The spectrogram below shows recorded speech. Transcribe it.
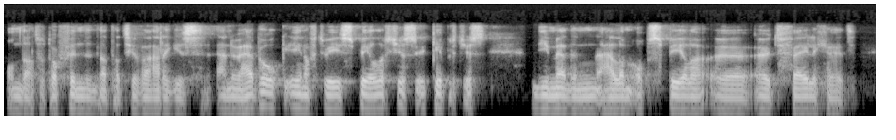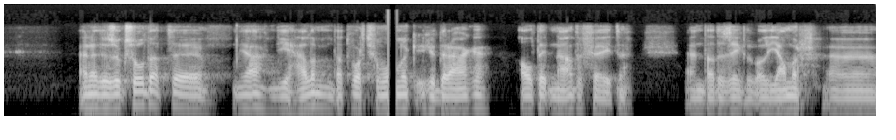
omdat we toch vinden dat dat gevaarlijk is. En we hebben ook één of twee spelertjes, kippertjes, die met een helm opspelen uit veiligheid. En het is ook zo dat ja, die helm, dat wordt gewoonlijk gedragen altijd na de feiten. En dat is eigenlijk wel jammer. Uh,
